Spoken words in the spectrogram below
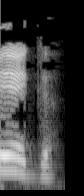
big.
